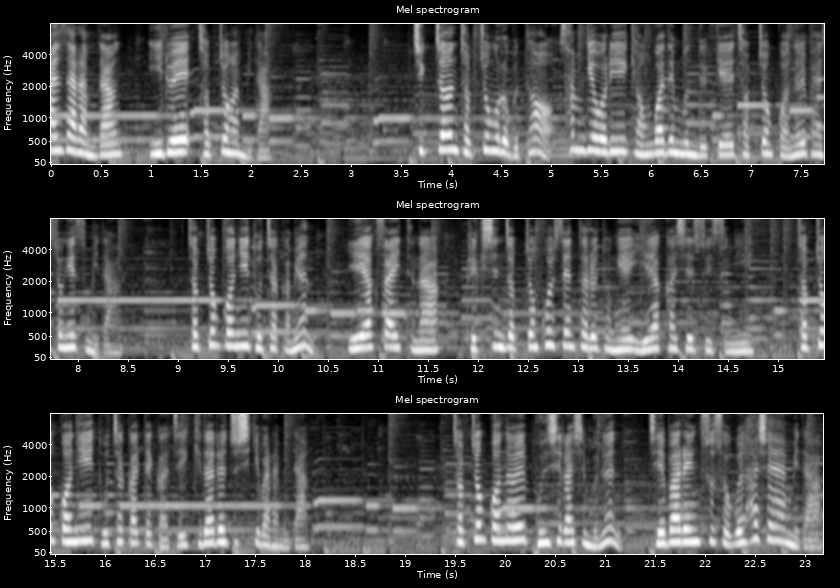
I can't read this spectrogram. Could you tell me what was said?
한 사람당 1회 접종합니다. 직전 접종으로부터 3개월이 경과된 분들께 접종권을 발송했습니다. 접종권이 도착하면 예약 사이트나 백신 접종 콜센터를 통해 예약하실 수 있으니 접종권이 도착할 때까지 기다려 주시기 바랍니다. 접종권을 분실하신 분은 재발행 수속을 하셔야 합니다.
